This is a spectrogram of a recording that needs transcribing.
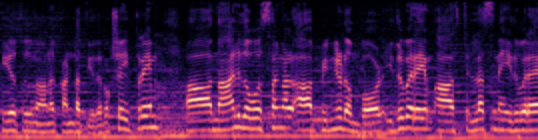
തീരത്തു നിന്നാണ് കണ്ടെത്തിയത്. പക്ഷേ ഇത്രയും നാല് ദിവസങ്ങൾ പിന്നിടുമ്പോൾ ഇതുവരെയും സ്റ്റില്ലസിനെ ഇതുവരെ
